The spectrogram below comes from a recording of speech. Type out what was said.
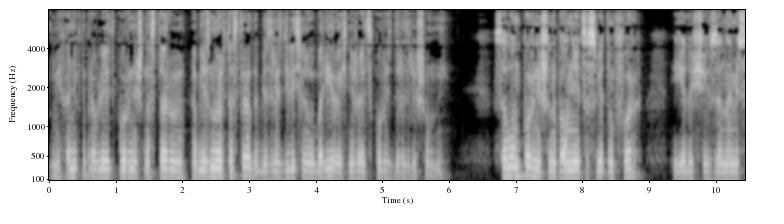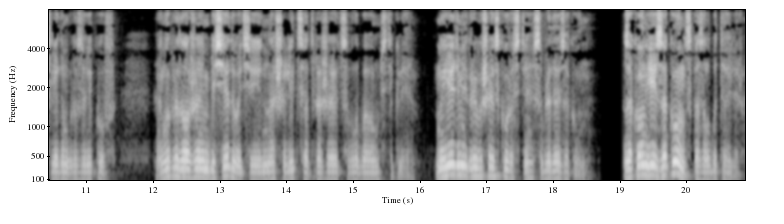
Механик направляет корниш на старую объездную автостраду без разделительного барьера и снижает скорость до разрешенной. Салон корниша наполняется светом фар, едущих за нами следом грузовиков. А мы продолжаем беседовать, и наши лица отражаются в лобовом стекле. Мы едем, не превышая скорости, соблюдая закон. «Закон есть закон», — сказал бы Тайлер.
